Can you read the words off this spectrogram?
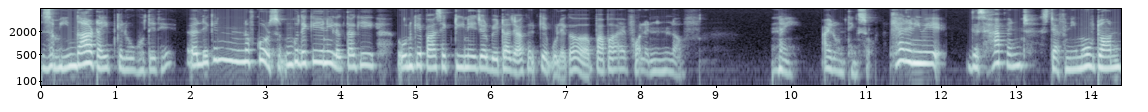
ज़मींदार टाइप के लोग होते थे। लेकिन ऑफ़ कोर्स उनको देख के ये नहीं लगता कि उनके पास एक टीनेजर बेटा जा कर के बोलेगा, पापा आई फॉलन इन लव नहीं आई डोंट थिंक सो खैर anyway this happened Stephanie moved on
